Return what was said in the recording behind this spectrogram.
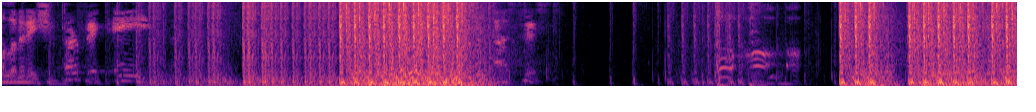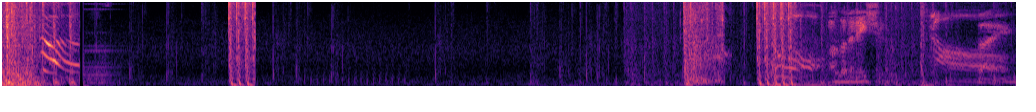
elimination. Perfect aim. Assist. Elimination. Bang.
